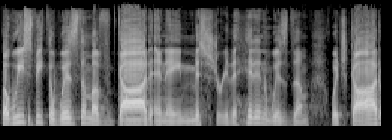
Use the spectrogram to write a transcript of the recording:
But we speak the wisdom of God in a mystery, the hidden wisdom which God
